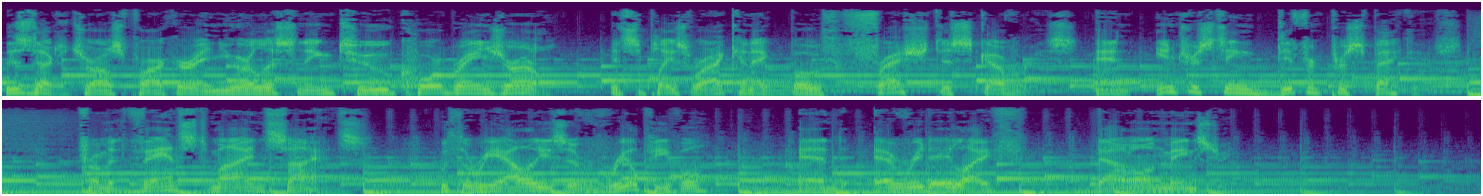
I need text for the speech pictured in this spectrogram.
This is Dr. Charles Parker, and you're listening to Core Brain Journal. It's the place where I connect both fresh discoveries and interesting different perspectives from advanced mind science with the realities of real people and everyday life down on Main Street.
